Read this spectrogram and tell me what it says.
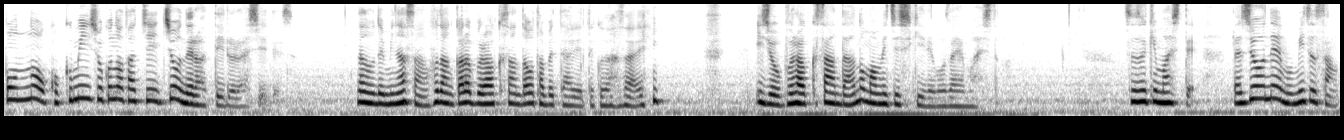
本の国民食の立ち位置を狙っているらしいです。なので皆さん普段からブラックサンダーを食べてあげてください。以上ブラックサンダーの豆知識でございました。続きましてラジオネームみずさん。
